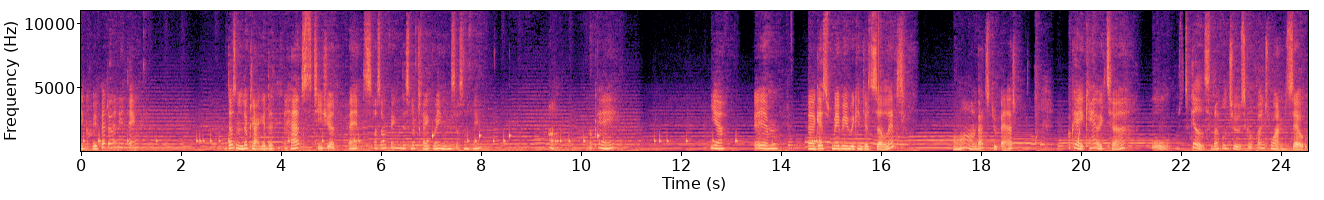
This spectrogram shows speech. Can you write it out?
equip it or anything? It doesn't look like it. It has t-shirt, pants or something. This looks like rings or something. Okay. Yeah. Um, I guess maybe we can just sell it. Oh, that's too bad. Okay, character. Ooh, skills, level 2, skill points 1. So,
